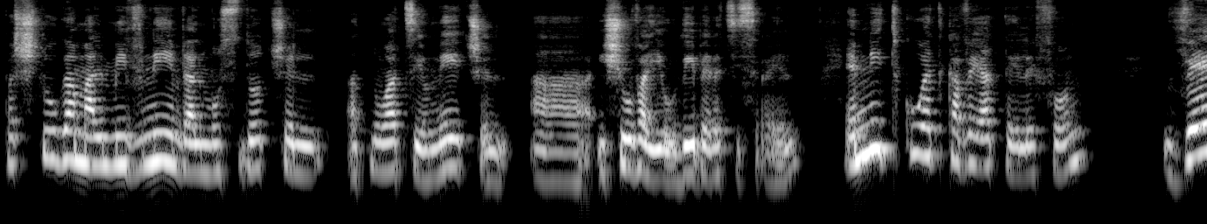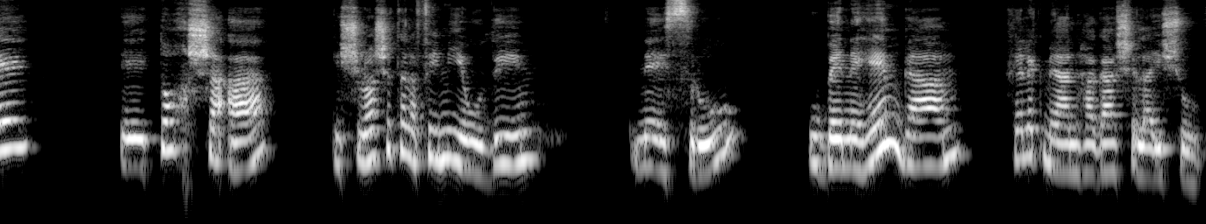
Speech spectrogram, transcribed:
פשטו גם על מבנים ועל מוסדות של התנועה הציונית של היישוב היהודי בארץ ישראל, הם ניתקו את קווי הטלפון ותוך שעה כשלושת אלפים יהודים נאסרו וביניהם גם חלק מההנהגה של היישוב.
